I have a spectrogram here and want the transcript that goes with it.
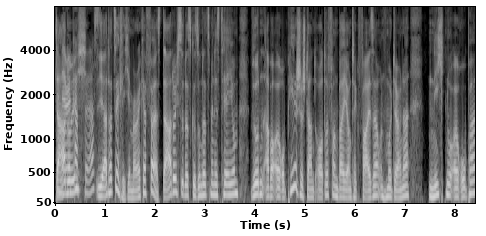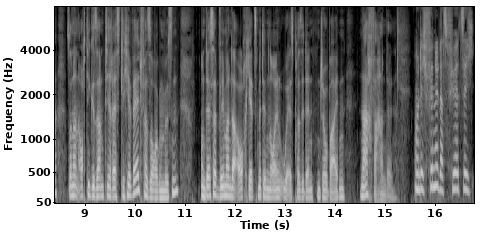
Dadurch, first? ja tatsächlich, America First. Dadurch, so das Gesundheitsministerium, würden aber europäische Standorte von BioNTech Pfizer und Moderna nicht nur Europa, sondern auch die gesamte restliche Welt versorgen müssen. Und deshalb will man da auch jetzt mit dem neuen US-Präsidenten Joe Biden nachverhandeln. Und ich finde, das fühlt sich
